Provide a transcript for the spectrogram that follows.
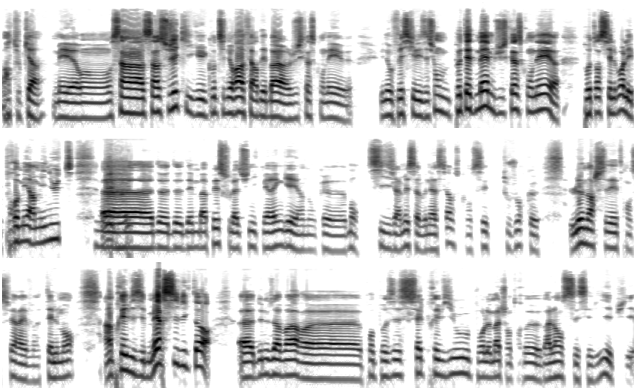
en tout cas. Mais on, c'est un, c'est un sujet qui continuera à faire débat jusqu'à ce qu'on ait euh, une officialisation, peut-être même jusqu'à ce qu'on ait euh, potentiellement les premières minutes euh, de, de, d'Mbappé sous la tunique merengue. Hein. Donc euh, bon, si jamais ça venait à se faire, parce qu'on sait toujours que le marché des transferts est tellement imprévisible. Merci Victor euh, de nous avoir euh, proposé cette preview pour le match entre Valence et Séville, et puis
